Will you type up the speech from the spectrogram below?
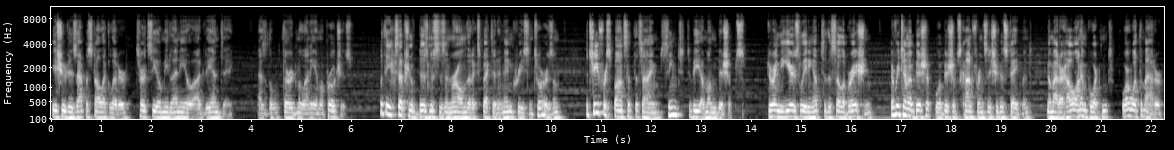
issued his apostolic letter Tertio Millennio Adveniente as the third millennium approaches. With the exception of businesses in Rome that expected an increase in tourism, the chief response at the time seemed to be among bishops. During the years leading up to the celebration, every time a bishop or bishop's conference issued a statement, no matter how unimportant or what the matter,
